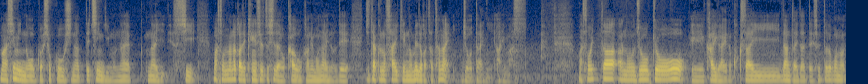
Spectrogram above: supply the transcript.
まあ、市民の多くは職を失って賃金もないないですし、まあ、そんな中で建設資材を買うお金もないので自宅の再建のめどが立たない状態にあります。まあ、そういったあの状況を、えー、海外の国際団体だったりそういったところの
